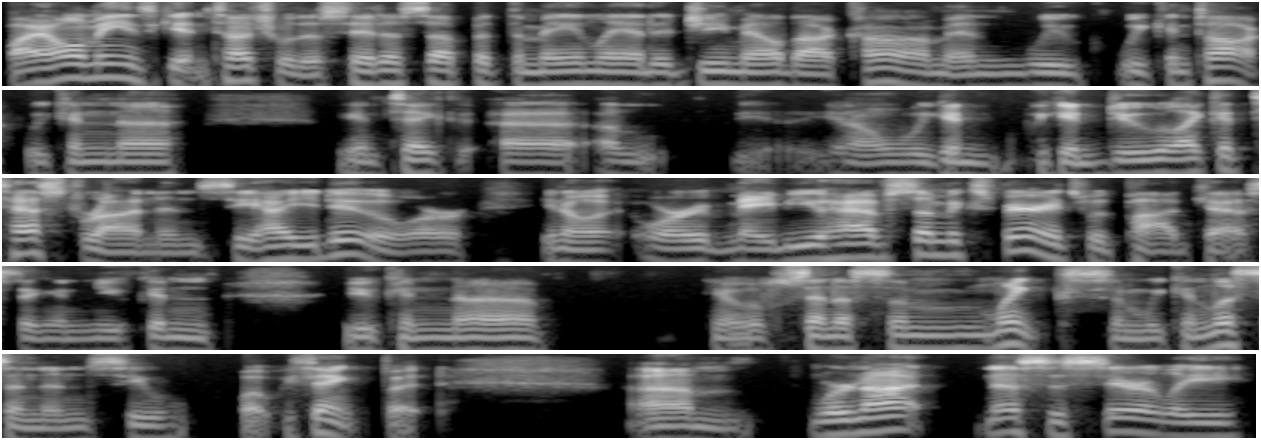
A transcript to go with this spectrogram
by all means get in touch with us. Hit us up at the maneland at gmail.com and we we can talk. We can uh we can take a, a you know we could we could do like a test run and see how you do or you know or maybe you have some experience with podcasting and you can you can uh you know send us some links and we can listen and see what we think but um we're not necessarily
